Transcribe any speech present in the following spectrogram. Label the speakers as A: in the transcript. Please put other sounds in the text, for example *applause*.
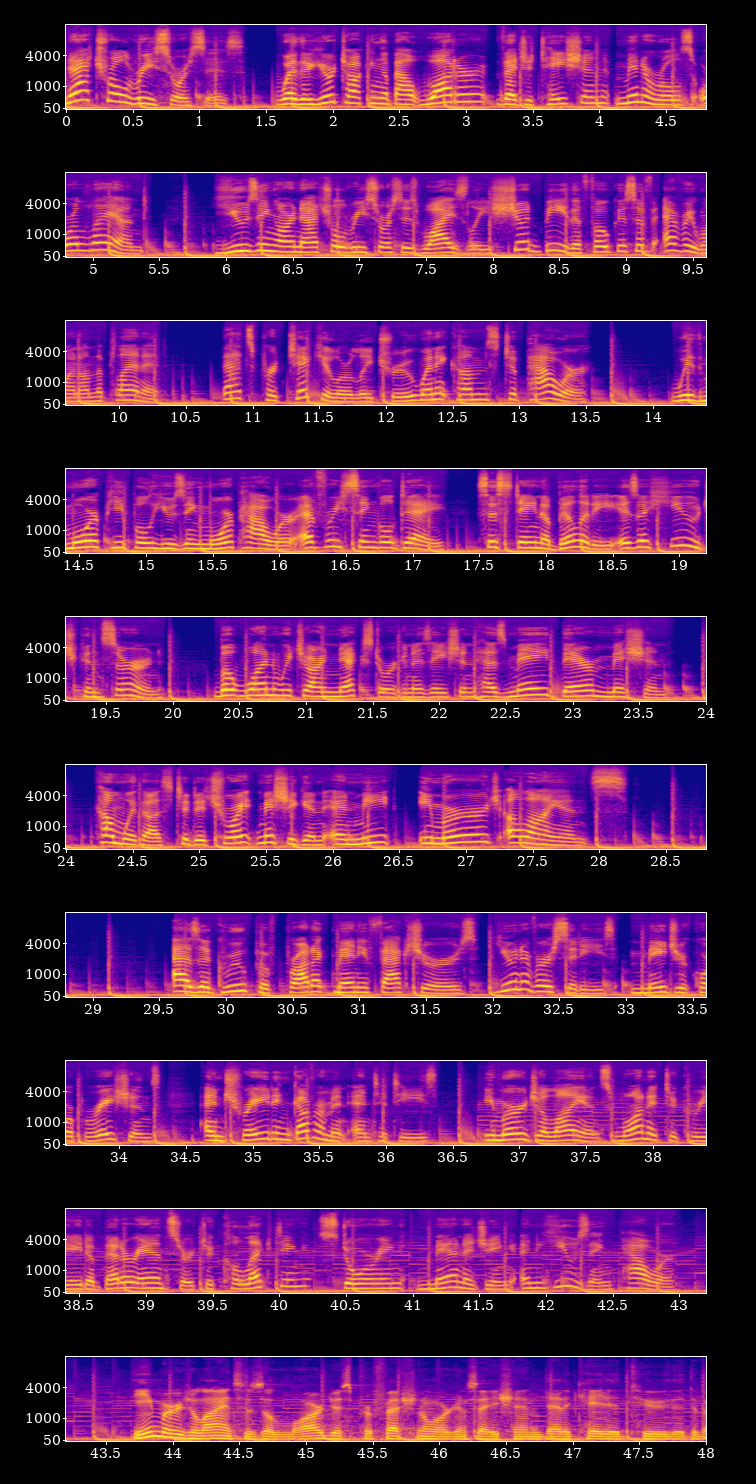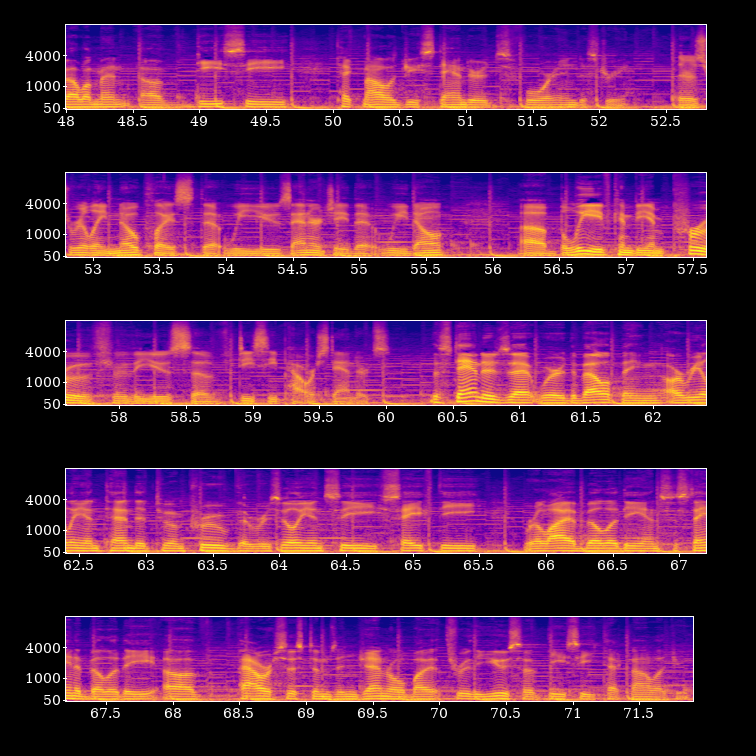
A: Natural resources. Whether you're talking about water, vegetation, minerals, or land, using our natural resources wisely should be the focus of everyone on the planet. That's particularly true when it comes to power. With more people using more power every single day, sustainability is a huge concern, but one which our next organization has made their mission. Come with us to Detroit, Michigan and meet Emerge Alliance. As a group of product manufacturers, universities, major corporations, and trade and government entities, Emerge Alliance wanted to create a better answer to collecting, storing, managing, and using power.
B: The Emerge Alliance is the largest professional organization dedicated to the development of DC technology standards for industry.
C: There's really no place that we use energy that we don't uh, believe can be improved through the use of DC power standards.
B: The standards that we're developing are really intended to improve the resiliency, safety, reliability, and sustainability of power systems in general by, through the use of DC technology.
